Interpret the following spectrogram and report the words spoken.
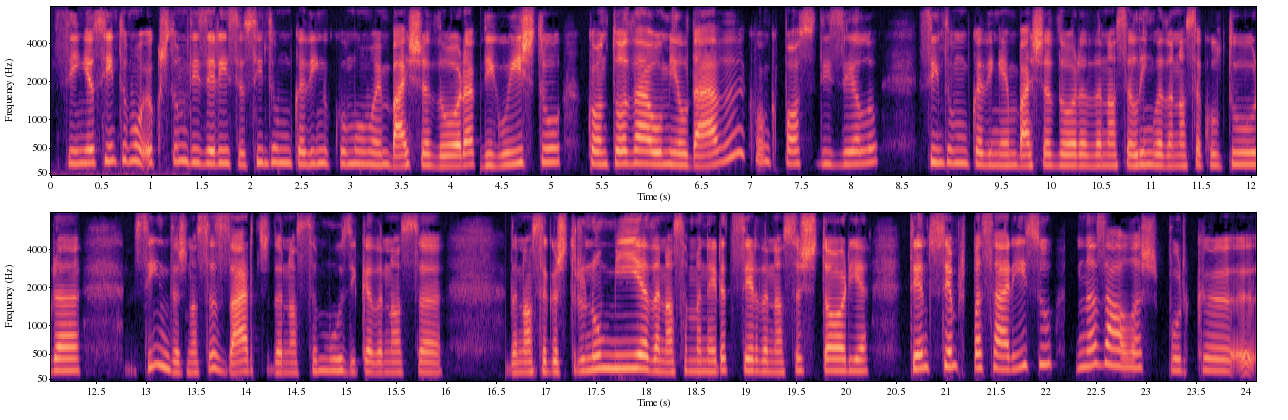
sim, eu sinto-me, eu costumo dizer isso, eu sinto-me um bocadinho como uma embaixadora. Digo isto com toda a humildade com que posso dizê-lo. Sinto-me um bocadinho embaixadora da nossa língua, da nossa cultura, sim, das nossas artes, da nossa música, da nossa da nossa gastronomia, da nossa maneira de ser, da nossa história. Tento sempre passar isso nas aulas, porque, eh,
